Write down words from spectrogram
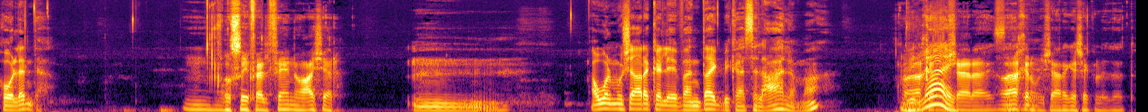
هولندا. وصيف 2010 مم. أول مشاركة لفان دايك بكأس العالم ها. وآخر مشاركة وآخر مشاركة شكله ذاته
